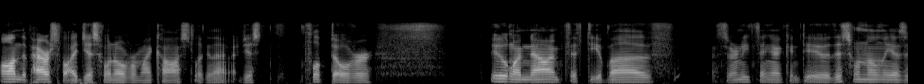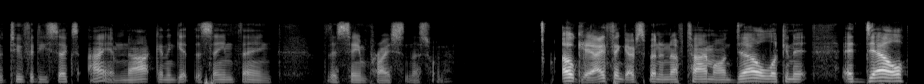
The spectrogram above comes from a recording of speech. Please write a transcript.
on the power supply I just went over my cost. Look at that. I just flipped over. Ooh, I'm now I'm 50 above. Is there anything I can do? This one only has a 256. I am not going to get the same thing for the same price in this one. Okay, I think I've spent enough time on Dell looking at, at Dell.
